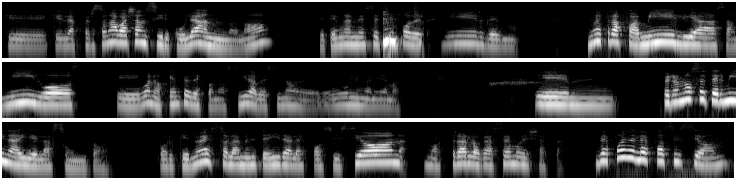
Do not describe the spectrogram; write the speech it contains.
que, las personas vayan circulando, ¿no? Que tengan ese tiempo de venir, de nuestras familias, amigos, eh, bueno, gente desconocida, vecinos de, Burlingame y demás. Em, pero no se termina ahí el asunto, porque no es solamente ir a la exposición, mostrar lo que hacemos y ya está. Después de la exposición,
